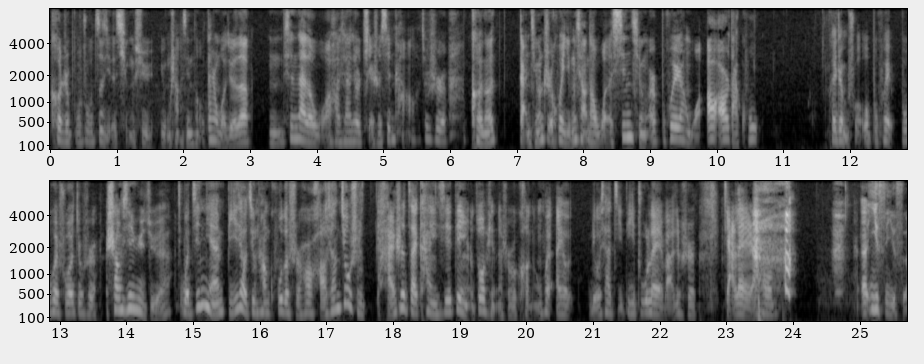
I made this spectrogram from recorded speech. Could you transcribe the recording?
克制不住自己的情绪涌上心头。但是我觉得，嗯，现在的我好像就是铁石心肠，就是可能感情只会影响到我的心情，而不会让我嗷嗷大哭。可以这么说，我不会不会说就是伤心欲绝。我今年比较经常哭的时候，好像就是还是在看一些电影作品的时候，可能会哎呦流下几滴珠泪吧，就是假泪，然后 呃意思意思。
